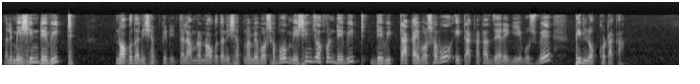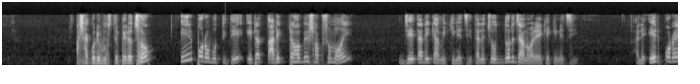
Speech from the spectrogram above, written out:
তাহলে মেশিন ডেবিট, নগদান হিসাব ক্রেডিট। তাহলে আমরা নগদান হিসাব নামে বসাবো। মেশিন যখন ডেবিট ডেবিট টাকায় বসাবো, এই টাকাটা জেরে গিয়ে বসবে তিন লক্ষ টাকা। আশা করি বুঝতে পেরেছ? এর পরবর্তীতে এটা তারিখটা হবে সবসময় যে তারিখে আমি কিনেছি। তাহলে চোদ্দোর জানুয়ারি একে কিনেছি। তাহলে এরপরে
